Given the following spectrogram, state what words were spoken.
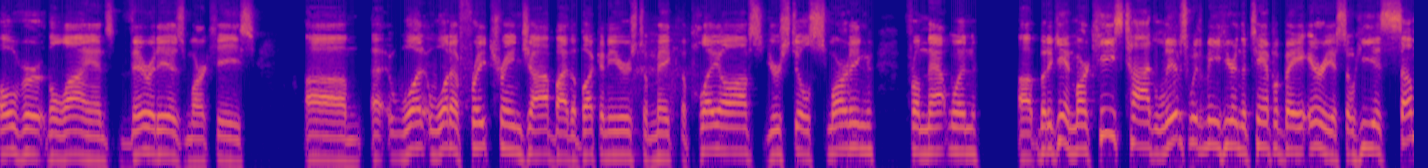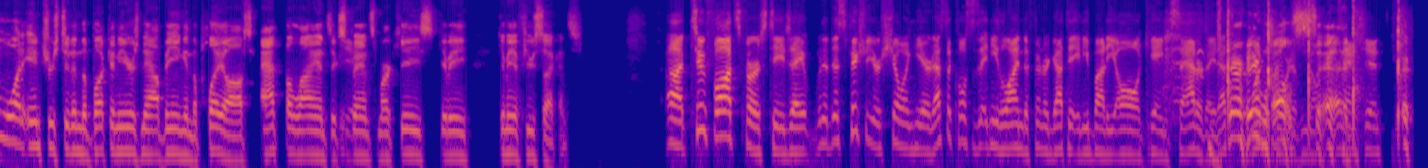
over the Lions, there it is, Marquise. Um, uh, what what a freight train job by the Buccaneers to make the playoffs. You're still smarting from that one. Uh, but again, Marquise Todd lives with me here in the Tampa Bay area, so he is somewhat interested in the Buccaneers now being in the playoffs at the Lions' expense. Yeah. Marquise, give me give me a few seconds. Uh, two thoughts first, TJ. This picture you're showing here, that's the closest any line defender got to anybody all game Saturday. That's very well said. No very,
